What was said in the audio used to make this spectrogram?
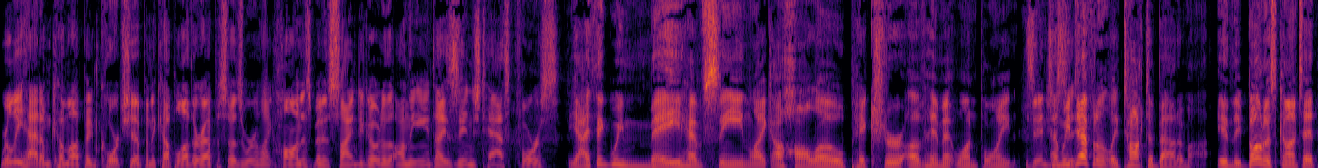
really had him come up in courtship and a couple other episodes where like Han has been assigned to go to the, on the anti-Zsinj task force. Yeah, I think we may have seen like a hollow picture of him at one point. Zsinj and we a- definitely talked about him in the bonus content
